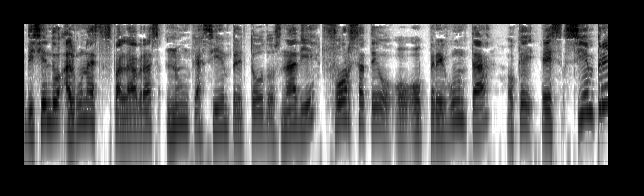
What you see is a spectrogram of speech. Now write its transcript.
diciendo alguna de estas palabras, nunca, siempre, todos, nadie, fórzate o pregunta Ok, ¿es siempre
